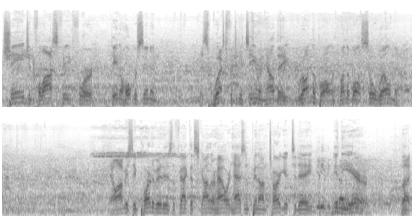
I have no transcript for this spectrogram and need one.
change in philosophy for Dana Holgorsen and this West Virginia team and how they run the ball and run the ball so well now. Now, obviously, part of it is the fact that Skyler Howard hasn't been on target today in the air, but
